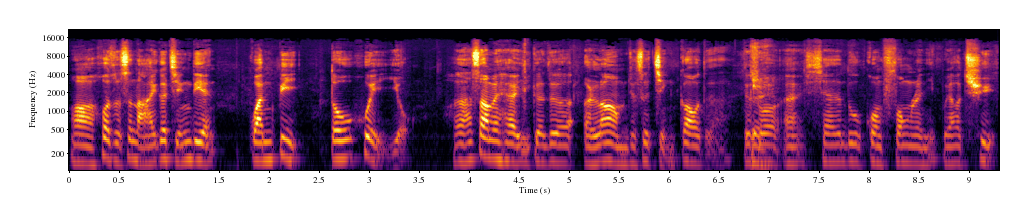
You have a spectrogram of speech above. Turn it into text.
啊，或者是哪一个景点关闭都会有。和它上面还有一个这个 alarm，就是警告的，就说，哎，现在路过封了，你不要去。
